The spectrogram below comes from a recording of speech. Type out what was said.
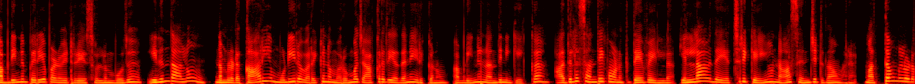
அப்படின்னு பெரிய பழவேற்றைய சொல்லும்போது இருந்தாலும் நம்மளோட காரியம் முடிகிற வரைக்கும் நம்ம ரொம்ப ஜாக்கிரதையா தானே இருக்கணும்? அப்படின்னு நந்தினி கேட்க அதுல சந்தேகம் உனக்கு தேவையில்லை. எல்லா வித எச்சரிக்கையும் நான் செஞ்சுட்டு தான் வரேன். மத்தவங்களோட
